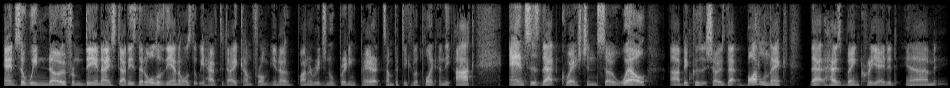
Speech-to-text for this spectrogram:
And so we know from DNA studies that all of the animals that we have today come from, you know, one original breeding pair at some particular point. And the ark answers that question so well uh, because it shows that bottleneck that has been created um,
